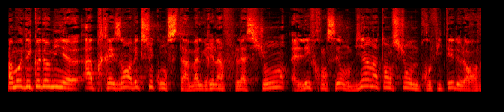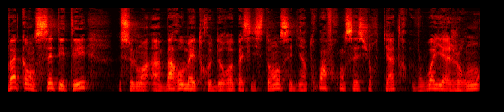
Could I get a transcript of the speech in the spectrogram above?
Un mot d'économie euh, à présent avec ce constat. Malgré l'inflation, les Français ont bien l'intention de profiter de leurs vacances cet été. Selon un baromètre d'Europe Assistance, eh bien, 3 Français sur 4 voyageront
